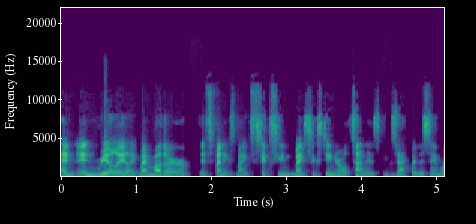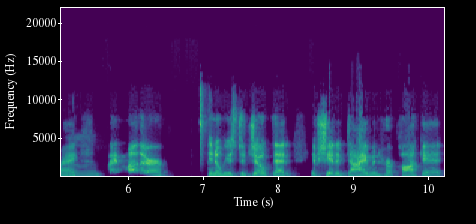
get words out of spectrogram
And and really like my mother it's funny because my 16 my 16 year old son is exactly the same way. Mm-hmm. my mother you know we used to joke that if she had a dime in her pocket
